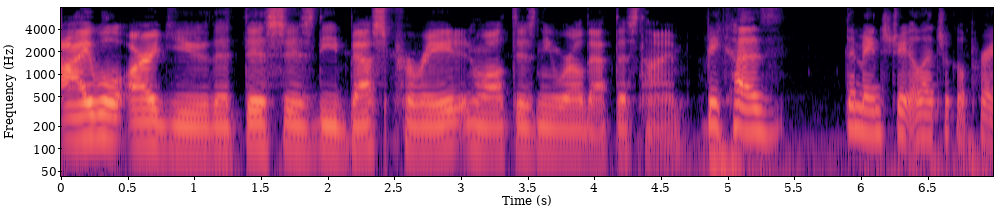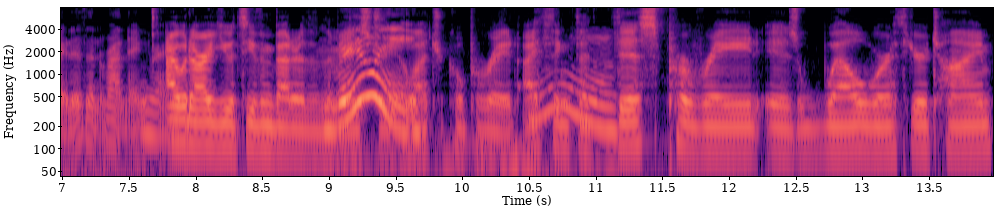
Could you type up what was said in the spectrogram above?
I will argue that this is the best parade in Walt Disney World at this time. Because the Main Street Electrical Parade isn't running, right? I would argue it's even better than the Main Street Electrical Parade. I think Mm. that this parade is well worth your time.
